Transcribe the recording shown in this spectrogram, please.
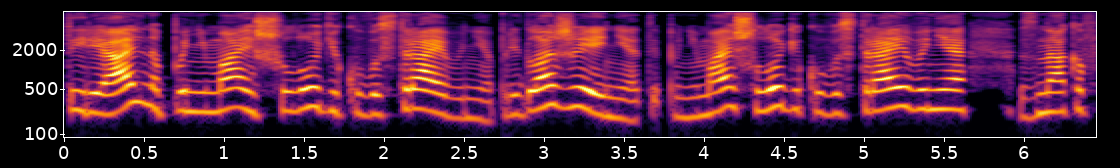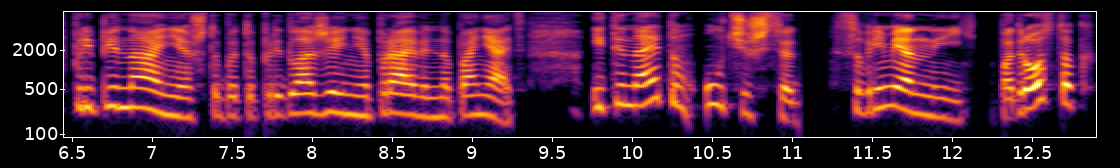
ты реально понимаешь логику выстраивания предложения, ты понимаешь логику выстраивания знаков препинания, чтобы это предложение правильно понять. И ты на этом учишься. Современный подросток,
